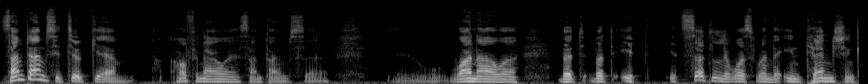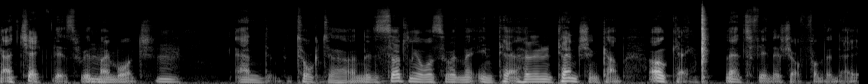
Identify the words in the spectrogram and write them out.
Sometimes it took um, half an hour, sometimes uh, uh, one hour, but but it it certainly was when the intention. I checked this with Mm. my watch. Mm. and talked to her. And it certainly was when the inten- her intention come. Okay, let's finish off for the day.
